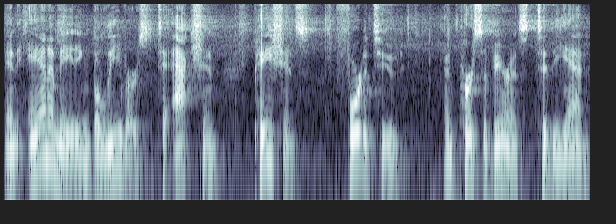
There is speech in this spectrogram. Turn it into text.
and animating believers to action, patience, fortitude, and perseverance to the end.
